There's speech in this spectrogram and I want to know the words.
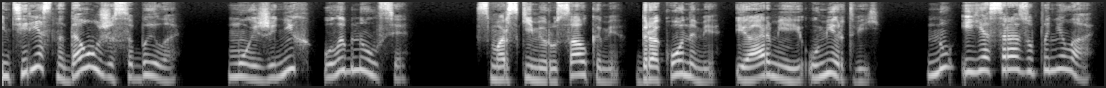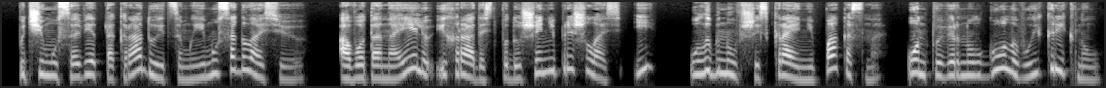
Интересно до ужаса было. Мой жених улыбнулся. С морскими русалками, драконами и армией у мертвей. Ну, и я сразу поняла, почему совет так радуется моему согласию. А вот Анаэлю их радость по душе не пришлась, и, улыбнувшись крайне пакостно, он повернул голову и крикнул.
